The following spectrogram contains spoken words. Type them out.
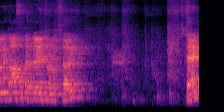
మనకు కాసు పరిపాలించడం ఒకసారి స్టాండ్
